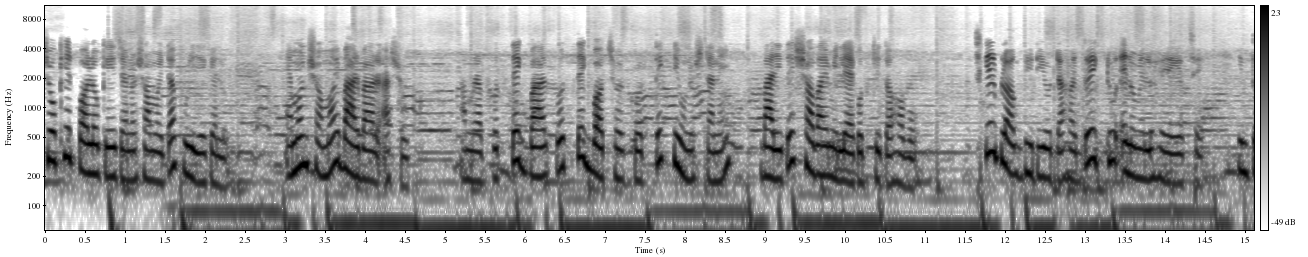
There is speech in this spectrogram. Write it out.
চোখের পলকে যেন সময়টা ফুরিয়ে গেল। এমন সময় বারবার আসুক। আমরা প্রত্যেকবার, প্রত্যেক বছর, প্রত্যেকটি অনুষ্ঠানে বাড়িতে সবাই মিলে একত্রিত হব। আজকের ব্লগ ভিডিওটা হয়তো একটু এলোমেলো হয়ে গেছে, কিন্তু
